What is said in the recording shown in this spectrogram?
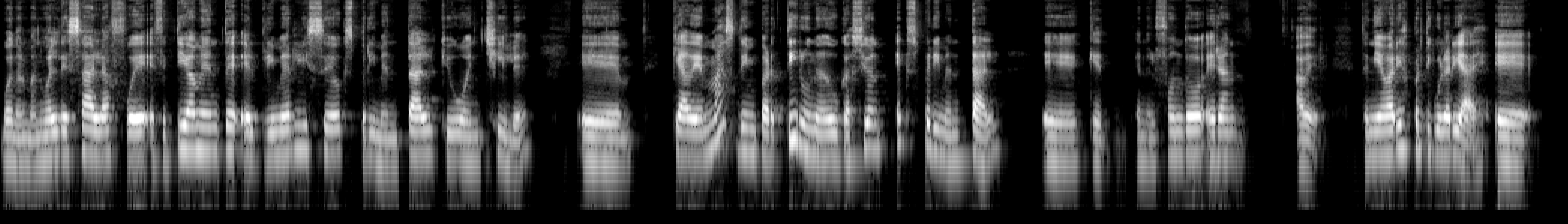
Bueno, el Manuel de Sala fue efectivamente el primer liceo experimental que hubo en Chile eh, que además de impartir una educación experimental, eh, que en el fondo eran, a ver, tenía varias particularidades. Eh,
